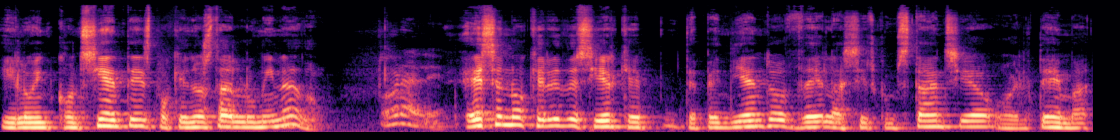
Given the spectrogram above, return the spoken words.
Y lo inconsciente es porque no está iluminado. Órale. Eso no quiere decir que dependiendo de la circunstancia o el tema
